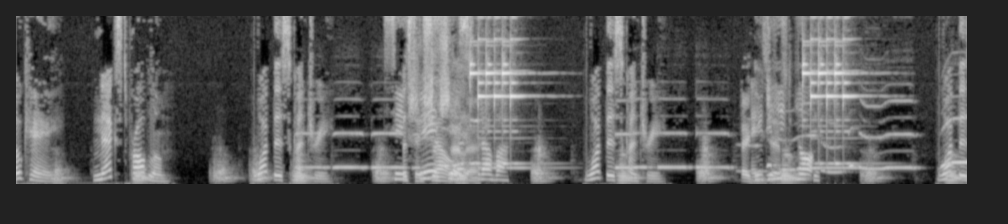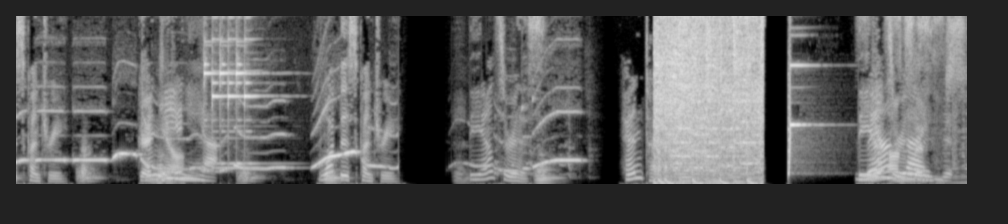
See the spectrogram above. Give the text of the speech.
Okay. Next problem. What this country? Seychelles. What this country? Egypt. What this country? Kenya. What this country? The answer is Hentai. The answer is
